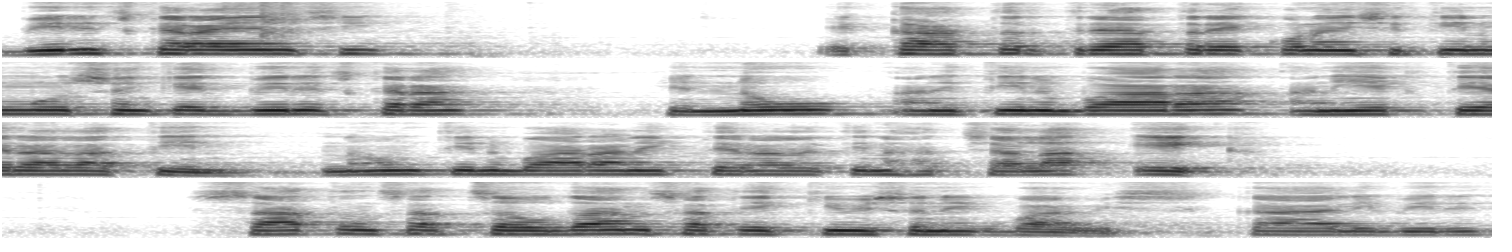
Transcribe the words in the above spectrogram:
बेरीज करा यांची. एकाहत्तर त्र्याहत्तर एकोणऐंशी तीन मूळ संख्येत बेरीज करा. हे नऊ आणि तीन बारा आणि एक तेराला तीन. नऊ तीन बारा आणि एक तेराला तीन. हातच्याला एक. सात आणि सात चौदा आणि सात एकवीस आणि एक बावीस. काय आली बेरीज?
